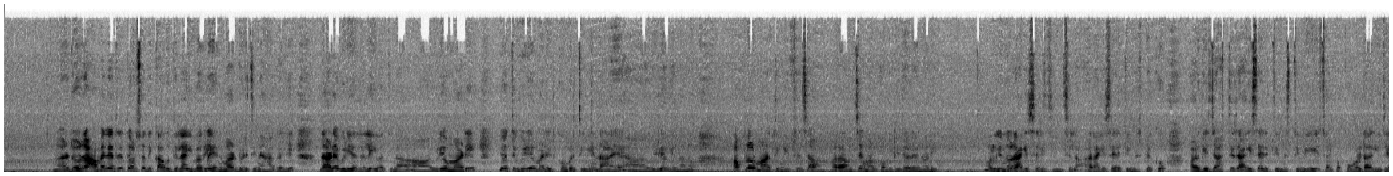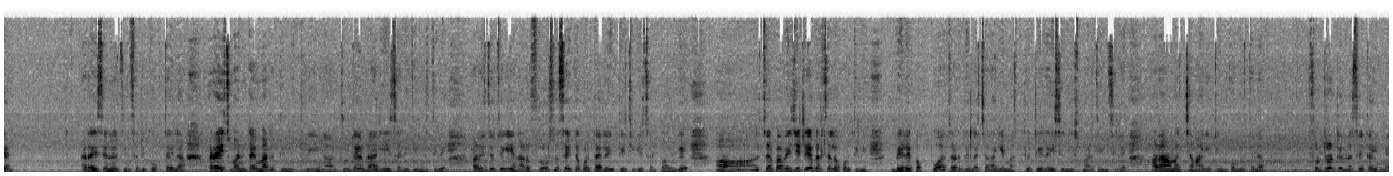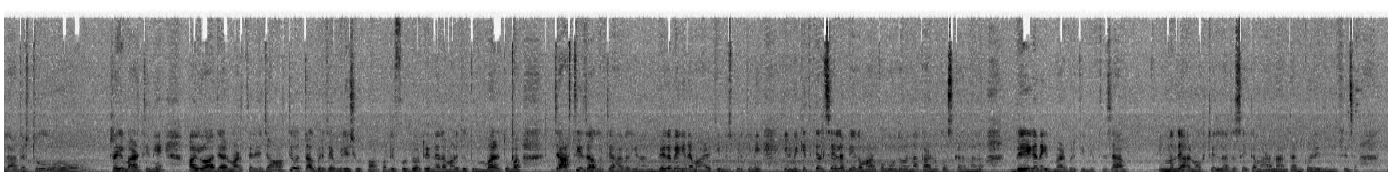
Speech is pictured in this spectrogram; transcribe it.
ಡೋರ್ ಆಮೇಲೆ ಆದರೆ ತೋರಿಸೋದಕ್ಕಾಗೋದಿಲ್ಲ. ಇವಾಗಲೇ ಏನು ಮಾಡಿಬಿಡ್ತೀನಿ ಹಾಗಾಗಿ ನಾಳೆ ವಿಡಿಯೋದಲ್ಲಿ ಇವತ್ತಿನ ವಿಡಿಯೋ ಮಾಡಿ, ಇವತ್ತು ವಿಡಿಯೋ ಮಾಡಿ ಇಟ್ಕೊಂಡ್ಬಿಡ್ತೀನಿ. ನಾಳೆ ವಿಡಿಯೋಗೆ ನಾನು ಅಪ್ಲೋಡ್ ಮಾಡ್ತೀನಿ ಫ್ರೆಂಡ್ಸ್ ಆರಾಮ್ಸೆ ಮಲ್ಕೊಂಡ್ಬಿಟ್ಟಿದ್ದಾಳೆ ನೋಡಿ. ಅವಳಿಗಿನ್ನೂ ರಾಗಿ ಸೇರಿ ತಿನ್ನಿಸಿಲ್ಲ ರಾಗಿ ಸೇರಿ ತಿನ್ನಿಸ್ಬೇಕು. ಅವಳಿಗೆ ಜಾಸ್ತಿ ರಾಗಿ ಸೇರಿ ತಿನ್ನಿಸ್ತೀವಿ. ಸ್ವಲ್ಪ ಕೋಲ್ಡ್ ಆಗಿದೆ. ರೈಸ್ ಏನೂ ತಿನ್ಸೋದಕ್ಕೆ ಹೋಗ್ತಾ ಇಲ್ಲ. ರೈಸ್ ಒನ್ ಟೈಮ್ ಮಾತ್ರ ತಿನ್ನಿಸ್ತೀವಿ, ಇನ್ನು ಟೂ ಟೈಮ್ ರಾಗಿ ಸರಿ ತಿನ್ನಿಸ್ತೀವಿ. ಅದ್ರ ಜೊತೆಗೆ ಏನಾದ್ರು ಫ್ರೂಟ್ಸು ಸಹಿತ ಕೊಡ್ತಾ ಇಲ್ಲ ಇತ್ತೀಚೆಗೆ ಸ್ವಲ್ಪ ಅವ್ರಿಗೆ. ಸ್ವಲ್ಪ ವೆಜಿಟೇಬಲ್ಸ್ ಎಲ್ಲ ಕೊಡ್ತೀನಿ. ಬೇಳೆ ಪಪ್ಪು ಆ ಥರದ್ದೆಲ್ಲ ಚೆನ್ನಾಗಿ ಮಸ್ಬಿಟ್ಟು ರೈಸಿಗೆ ಮಿಕ್ಸ್ ಮಾಡಿ ತಿನ್ನಿಸಿದ್ರೆ ಆರಾಮಾಗಿ ಚೆನ್ನಾಗಿ ತಿನ್ಕೊಂಡ್ಬಿಡ್ತಾನೆ. ಫುಡ್ ರೊಟ್ಟಿನ ಸಹಿತ ಇನ್ಮೇಲೆ ಆದಷ್ಟು ಟ್ರೈ ಮಾಡ್ತೀನಿ. ಅಯ್ಯೋ, ಅದ್ಯಾರು ಮಾಡ್ತಾರೆ? ಜಾಸ್ತಿ ಹೊತ್ತಾಗ್ಬಿಡುತ್ತೆ. ವಿಡಿಯೋ ಶೂಟ್ ಮಾಡ್ಕೊಂಡು ಫುಡ್ ಟ್ರೈನೆಲ್ಲ ಮಾಡೋದು ತುಂಬ ತುಂಬ ಜಾಸ್ತಿ ಇದಾಗುತ್ತೆ. ಹಾಗಾಗಿ ನಾನು ಬೇಗ ಬೇಗನೆ ಮಾಡಿ ತಿನ್ನಿಸ್ಬಿಡ್ತೀನಿ. ಇನ್ನು ಮಿಕ್ಕಿದ ಕೆಲಸ ಎಲ್ಲ ಬೇಗ ಮಾಡ್ಕೋಬೋದು ಅನ್ನೋ ಕಾರಣಕ್ಕೋಸ್ಕರ ನಾನು ಬೇಗನೆ ಇದು ಮಾಡಿಬಿಡ್ತೀನಿ ಫ್ರೆಂಡ್ಸ್ ಇನ್ನು ಮುಂದೆ ಆಲ್ಮೋಸ್ಟ್ ಎಲ್ಲದೂ ಸಹಿತ ಮಾಡೋಣ ಅಂತ ಅಂದ್ಕೊಂಡಿದ್ದೀನಿ ಫ್ರೆಂಡ್ಸ್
